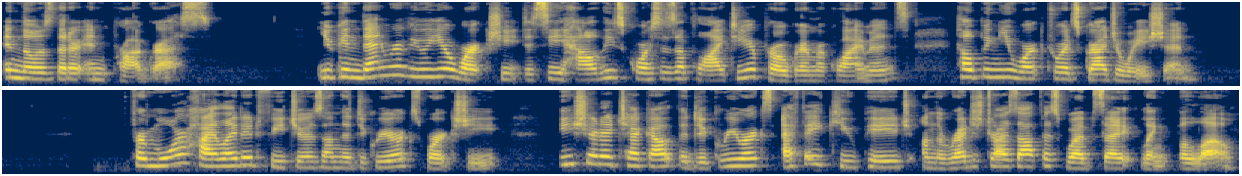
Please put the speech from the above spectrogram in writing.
and those that are in progress. You can then review your worksheet to see how these courses apply to your program requirements, helping you work towards graduation. For more highlighted features on the DegreeWorks worksheet, be sure to check out the DegreeWorks FAQ page on the Registrar's Office website linked below.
